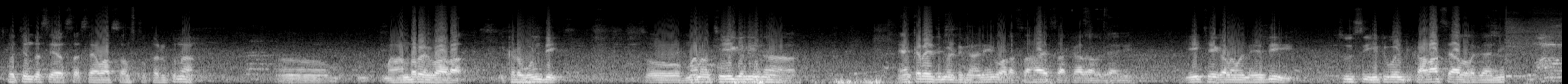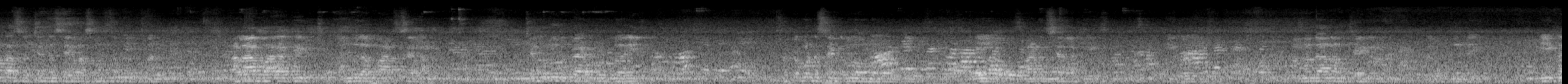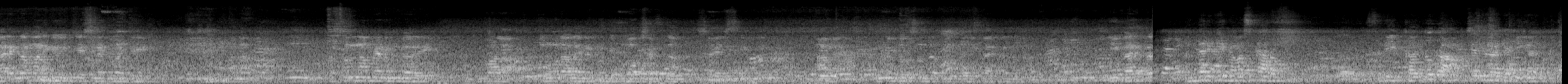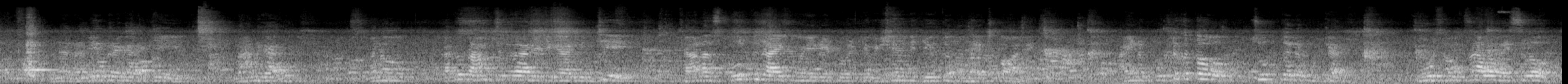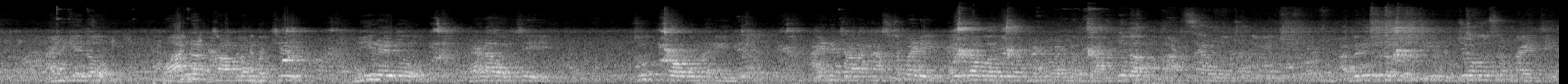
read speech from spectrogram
స్వచ్ఛంద సేవ సేవా సంస్థ తరఫున మనందరం ఇవాళ ఇక్కడ ఉంది సో మనం చేయగలిగిన ఎంకరేజ్మెంట్ కానీ వాళ్ళ సహాయ సహకారాలు కానీ ఏం చేయగలం అనేది చూసి ఇటువంటి కళాశాలలు కానీ మానవతా స్వచ్ఛంద సేవా సంస్థ కళాభారతి అందుల పాఠశాల చెంగళూరుపేట రోడ్లోని చుట్టగుంట సెంటర్లో ఉన్నటువంటి ఈ పాఠశాలకి ఈరోజు అన్నదానం చేయడం జరుగుతుంది. ఈ కార్యక్రమానికి చేసినటువంటి మన ప్రసన్న మేడం గారి వాళ్ళ మనవరాలైనటువంటి మోక్షజ్ఞ సైన్స్ ఆమె పుట్టినరోజు సందర్భంగా ఈ కార్యక్రమం ఈ కార్యక్రమం అందరికీ నమస్కారం. శ్రీ కన్ను రామచంద్రారెడ్డి గారు మన రవీంద్ర గారికి నాన్నగారు మనం కన్ను రామచంద్రారెడ్డి గారి నుంచి చాలా స్ఫూర్తిదాయకమైనటువంటి విషయాన్ని జీవితంలో నేర్చుకోవాలి. ఆయన పుట్టుకతో చూపుతోనే పుట్టారు మూడు సంవత్సరాల వయసులో ఆయనకేదో వాటర్ ప్రాబ్లం వచ్చి నీరేదో తేడా వచ్చి చూపుకోవడం జరిగింది. ఆయన చాలా కష్టపడి హైదరాబాద్లో ఉన్నటువంటి ఒక అబ్దుల పాఠశాలలో చదివి అభివృద్ధిలో వచ్చి ఉద్యోగం సంపాదించి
